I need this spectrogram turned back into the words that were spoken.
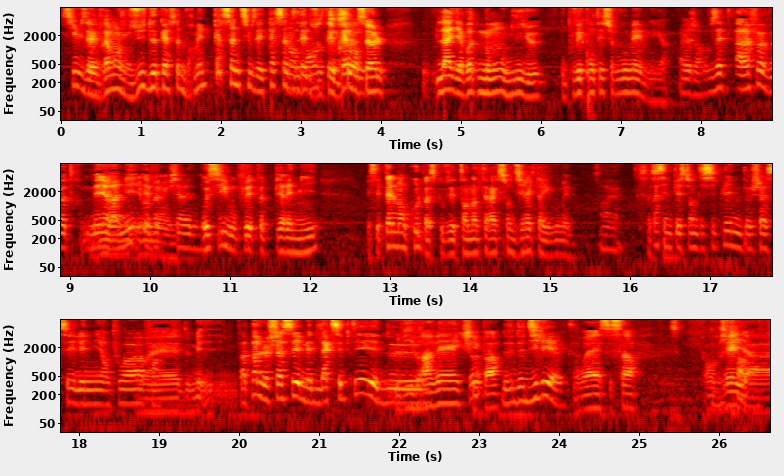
Si vous avez vraiment genre, juste deux personnes, voire même personne, si vous avez personne en Vous tête, vous êtes vraiment seul. seul, là, il y a votre nom au milieu. Vous pouvez compter sur vous-même, les gars. Ouais, genre, vous êtes à la fois votre meilleur ami et, votre pire ennemi. Aussi, vous pouvez être votre pire ennemi. Mais c'est tellement cool parce que vous êtes en interaction directe avec vous-même. Ouais. Ça, Après, c'est une question de discipline, de chasser l'ennemi en toi. Ouais, de, mais- enfin, pas de le chasser, mais de l'accepter et de, de vivre avec, je sais pas. De, de dealer avec ça. Ouais, c'est ça. En vrai, il y a.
